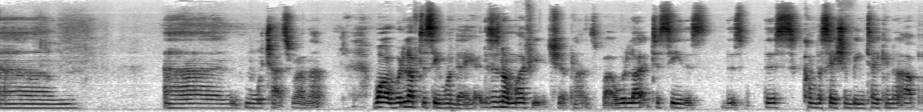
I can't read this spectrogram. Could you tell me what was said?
um, and more chats around that. What I would love to see one day, this is not my future plans, but I would like to see this this this conversation being taken up.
